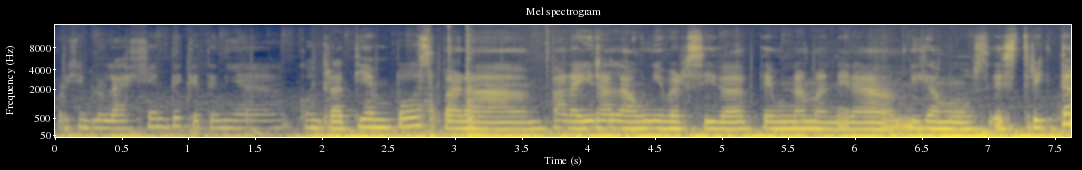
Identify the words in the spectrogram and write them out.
Por ejemplo, la gente que tenía contratiempos para, para ir a la universidad de una manera, digamos, estricta.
